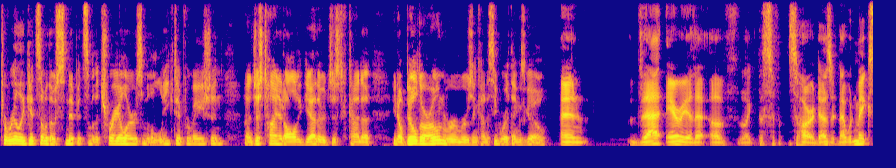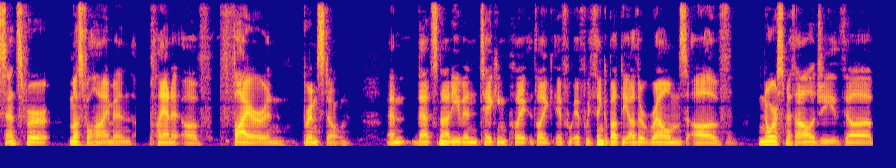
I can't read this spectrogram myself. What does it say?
to really get some of those snippets, some of the trailers, some of the leaked information, and just tying it all together, just to kind of you know build our own rumors and kind of see where things go. And that area that of like the Sahara Desert, that would make sense for Muspelheim and planet of fire and brimstone and that's not even taking place like if if we think about the other realms of Norse mythology the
